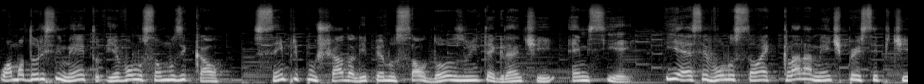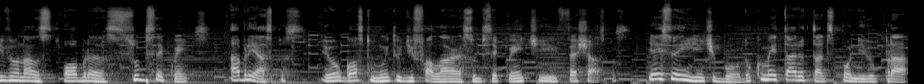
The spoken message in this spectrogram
o amadurecimento e evolução musical, sempre puxado ali pelo saudoso integrante MCA. E essa evolução é claramente perceptível nas obras subsequentes. Abre aspas. Eu gosto muito de falar subsequente e fecha aspas. E é isso aí, gente boa. O documentário está disponível para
